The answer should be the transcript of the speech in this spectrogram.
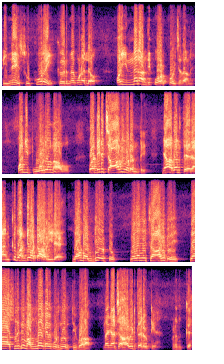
പിന്നെ സുക്കൂറേ കെടുന്ന ഗുണല്ലോ. ഓ ഇന്നലെ അന്തിക്ക് ഉറക്കം ഒഴിച്ചതാണ്. ഓ നീ പോരോന്നാവോ വണ്ടിന്റെ ചാവി ഇവിടെ ഉണ്ട് ഞാൻ അതാണ് തരാം. എനിക്ക് വണ്ടി ഓട്ടാ അറിയില്ലേ? ഞാൻ വണ്ടി ഓട്ടു. അങ്ങ് ചാവി തരി. ഞാൻ ആശുപത്രി വന്നേക്കാനെ കൊടുന്ന് നിർത്തിക്കോളാം. എന്നാ ഞാൻ ചാവി എടുത്തരാം കുട്ടിയെ. ഇവിടെ നിൽക്കേ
